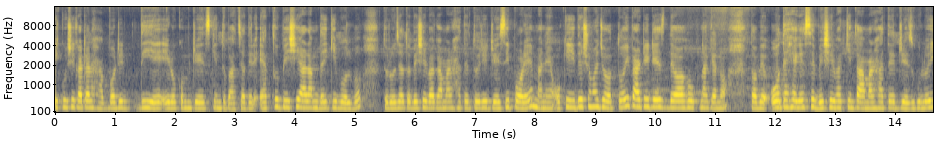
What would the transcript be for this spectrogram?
এই কুশি কাটার হাফ বডি দিয়ে এরকম ড্রেস কিন্তু বাচ্চাদের এত বেশি আরামদায়ী কি বলব? তো রোজা তো বেশিরভাগ আমার হাতের তৈরি ড্রেসই পরে মানে ওকে ঈদের সময় যতই পার্টি ড্রেস দেওয়া হোক না কেন, তবে ও দেখা গেছে বেশিরভাগ কিন্তু আমার হাতের ড্রেসগুলোই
